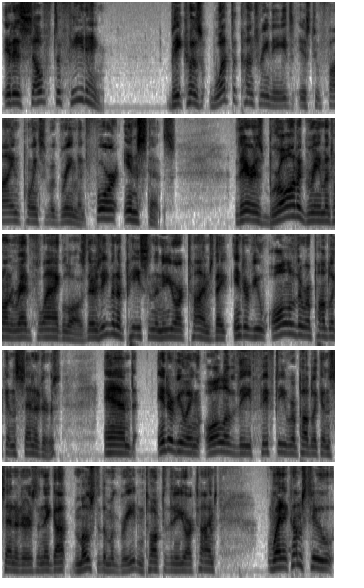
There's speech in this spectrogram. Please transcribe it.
It is self defeating. Because what the country needs is to find points of agreement. For instance, there is broad agreement on red flag laws. There's even a piece in the New York Times. They interview all of the Republican senators and interviewing all of the 50 Republican senators, and they got most of them agreed and talked to the New York Times. When it comes to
